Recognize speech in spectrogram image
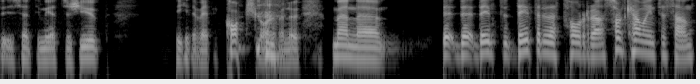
i centimeters djup. Vilket är väldigt kort slår det nu. Men eh, det, det, det, är inte, det är inte det där torra som kan vara intressant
